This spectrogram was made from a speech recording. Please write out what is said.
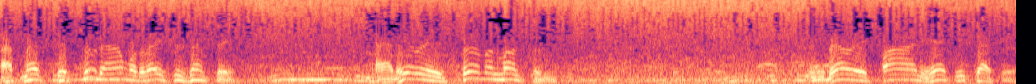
That makes it two down with the bases empty. And here is Thurman Munson. A very fine Yankee catcher.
